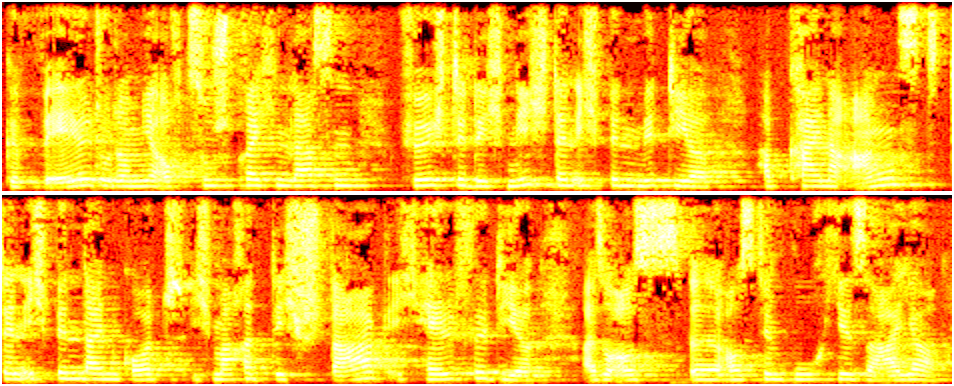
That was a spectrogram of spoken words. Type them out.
gewählt oder mir auch zusprechen lassen, fürchte dich nicht, denn ich bin mit dir, hab keine Angst, denn ich bin dein Gott, ich mache dich stark, ich helfe dir. Also aus, äh, aus dem Buch Jesaja.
